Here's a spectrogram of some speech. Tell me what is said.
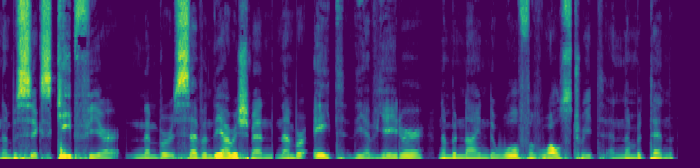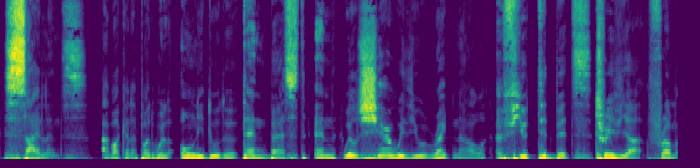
Number six, Cape Fear. Number seven, The Irishman. Number eight, The Aviator. Number nine, The Wolf of Wall Street. And number ten, Silence. Abracadapod will only do the 10 best and will share with you right now a few tidbits, trivia from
